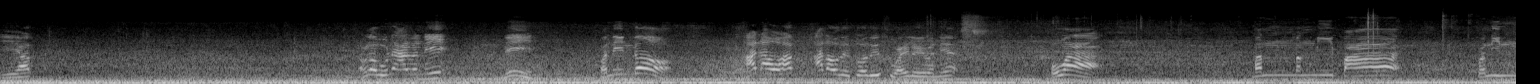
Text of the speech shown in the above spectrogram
นี่ครับสำหรับผลงานวันนี้ นี่ปลานินก็คัดเอาครับคัดเอาแต่ตัวสวยๆเลยวันเนี้ยเพราะว่า มันมันมีปลาปลา นิน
